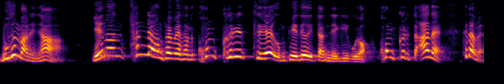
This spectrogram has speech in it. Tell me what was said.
무슨 말이냐? 얘는 천장 은폐 배선은 콘크리트에 은폐되어 있다는 얘기고요. 콘크리트 안에. 그 다음에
